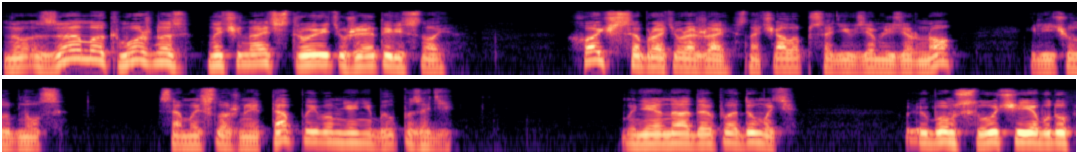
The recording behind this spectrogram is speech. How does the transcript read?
Но замок можно начинать строить уже этой весной». Хочешь собрать урожай, сначала посади в землю зерно, Ильич улыбнулся. Самый сложный этап, по его мнению, был позади. Мне надо подумать. В любом случае я буду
